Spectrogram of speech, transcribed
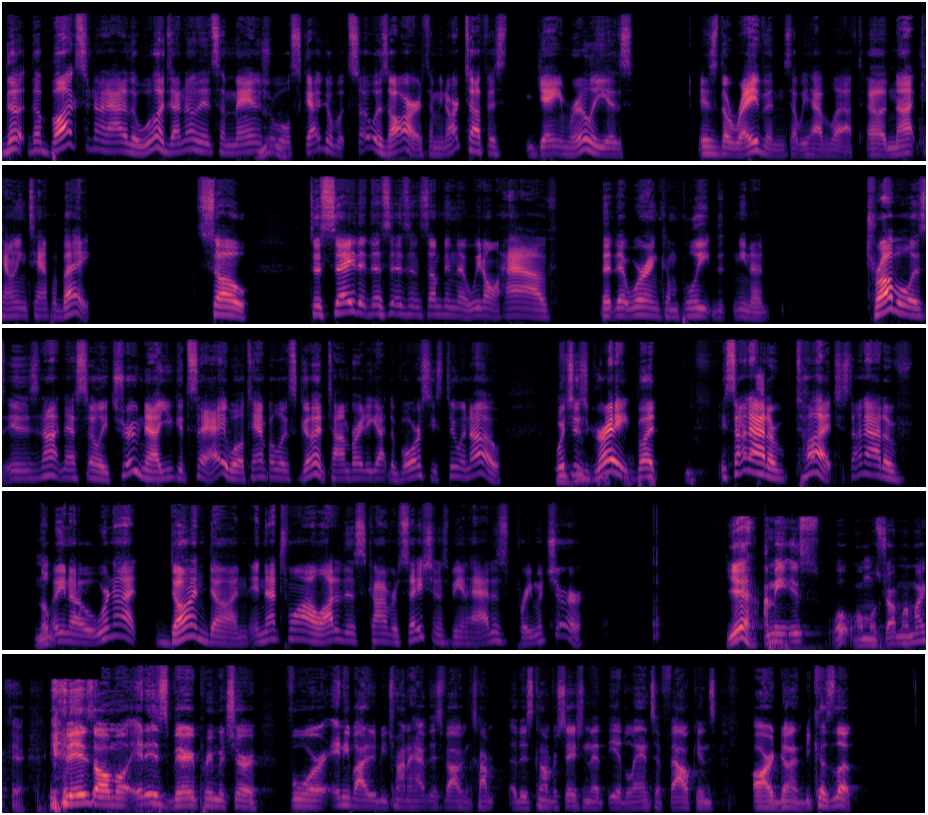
the the Bucks are not out of the woods. I know that it's a manageable schedule, but so is ours. I mean, our toughest game really is is the Ravens that we have left, uh, not counting Tampa Bay. So to say that this isn't something that we don't have, that that we're in complete, you know, trouble is is not necessarily true. Now you could say, hey, well, Tampa looks good. Tom Brady got divorced. He's two and zero, which is great, but it's not out of touch. It's not out of Nope. You know, we're not done, done. And that's why a lot of this conversation is being had is premature. Yeah, I mean it's whoa, almost dropped my mic there. It is almost it is very premature for anybody to be trying to have this Falcons uh, this conversation that the Atlanta Falcons are done because look,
